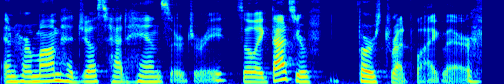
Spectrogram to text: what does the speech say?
And her mom had just had hand surgery. So, like, that's your f- first red flag there.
